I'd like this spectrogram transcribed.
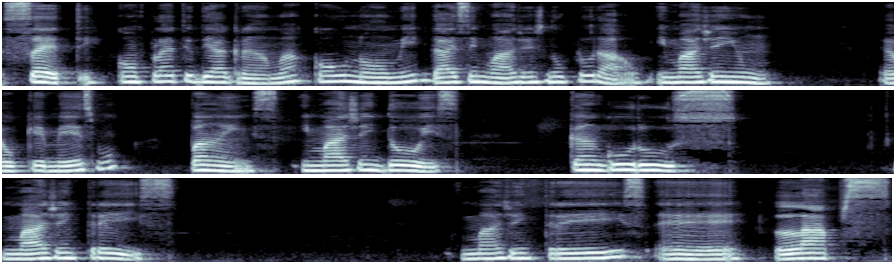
7. Complete o diagrama com o nome das imagens no plural. Imagem 1 é o que mesmo? Pães. Imagem 2, cangurus. Imagem 3. Imagem 3 é lápis.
